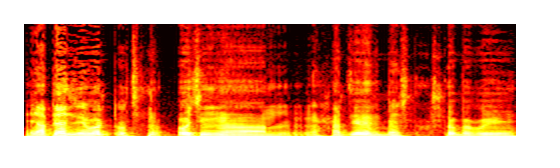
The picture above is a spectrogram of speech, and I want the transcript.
И опять же, вот очень, очень э, хотелось бы, чтобы вы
